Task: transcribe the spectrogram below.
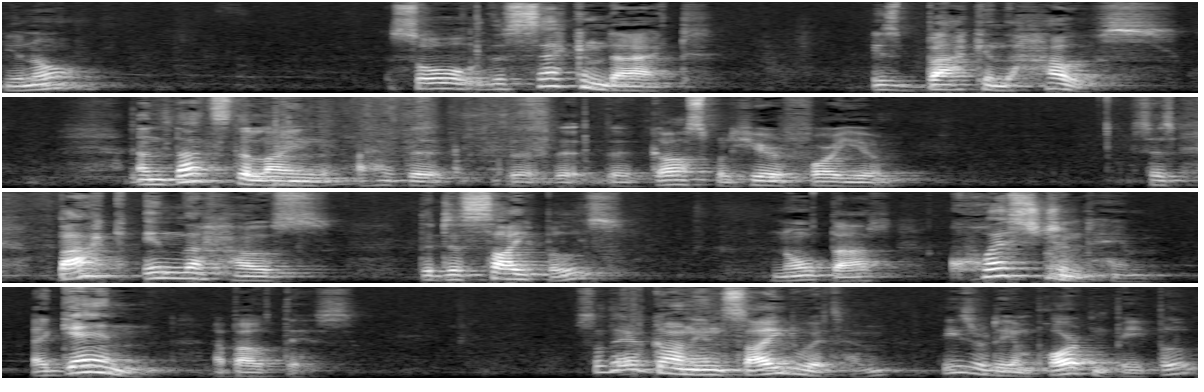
You know. So the second act is back in the house, and that's the line. I have the the, the, the gospel here for you. It says, "Back in the house, the disciples." note that, questioned him again about this. So they've gone inside with him. These are the important people.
